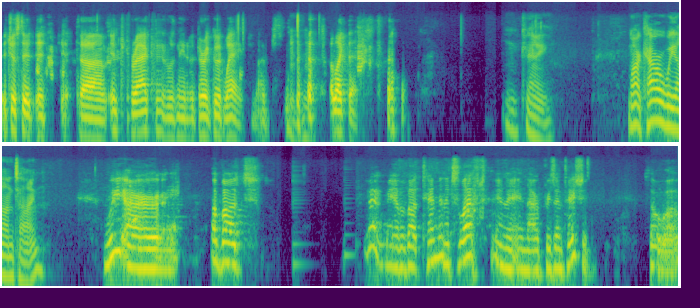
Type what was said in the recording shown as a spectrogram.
it just it it, it uh, interacted with me in a very good way. I, just- Mhm. I like that. Okay. Mark, how are we on time? We are about, yeah, we have about 10 minutes left in, the, in our presentation. So uh,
